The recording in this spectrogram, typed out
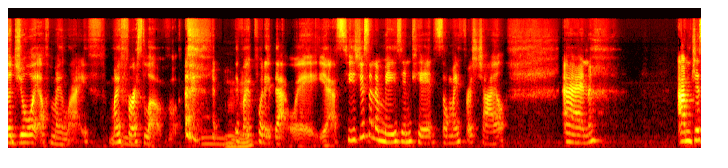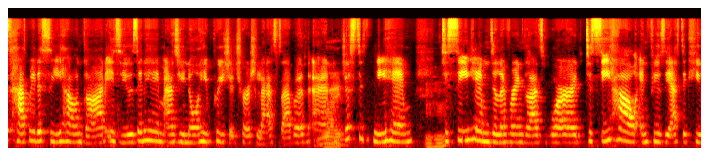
the joy of my life my Mm. first love Hmm. if i put it that way yes he's just an amazing kid so my first child and i'm just happy to see how god is using him as you know he preached at church last sabbath and Right. just to see him Mhm. to see him delivering God's word, to see how enthusiastic he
